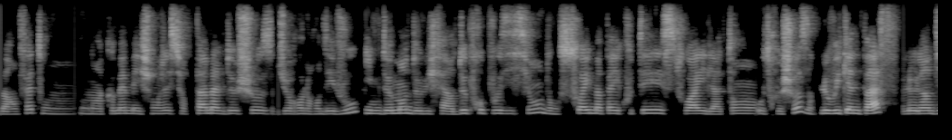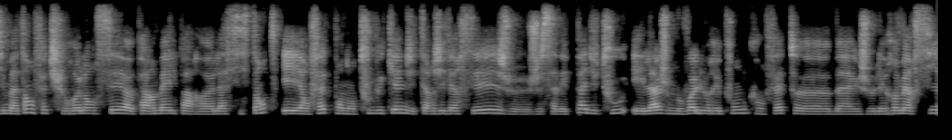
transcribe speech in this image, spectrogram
bah en fait, on, on a quand même échangé sur pas mal de choses durant le rendez-vous. Il me demande de lui faire deux propositions, donc soit il m'a pas écouté, soit il attend autre chose. Le week-end passe. Le lundi matin, en fait, je suis relancée euh, par mail par euh, l'assistante. Et en fait, pendant tout le week-end, j'ai tergiversé. Je, je savais pas du tout. Et là, je me vois lui répondre qu'en fait, euh, bah, je les remercie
